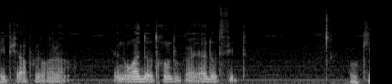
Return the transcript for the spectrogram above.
Et puis après, voilà. Il y en aura d'autres en tout cas, il y a d'autres feats. Ok.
